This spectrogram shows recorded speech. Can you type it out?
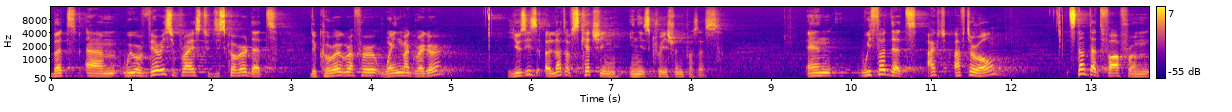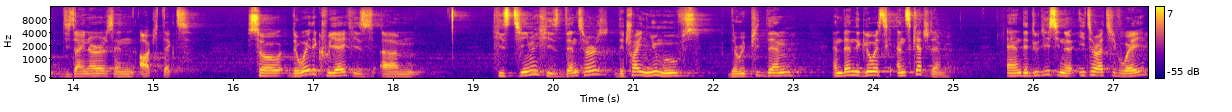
But um, we were very surprised to discover that the choreographer Wayne McGregor uses a lot of sketching in his creation process. And we thought that, after all, it's not that far from designers and architects. So the way they create is um, his team, his dancers, they try new moves, they repeat them, and then they go and sketch them. And they do this in an iterative way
